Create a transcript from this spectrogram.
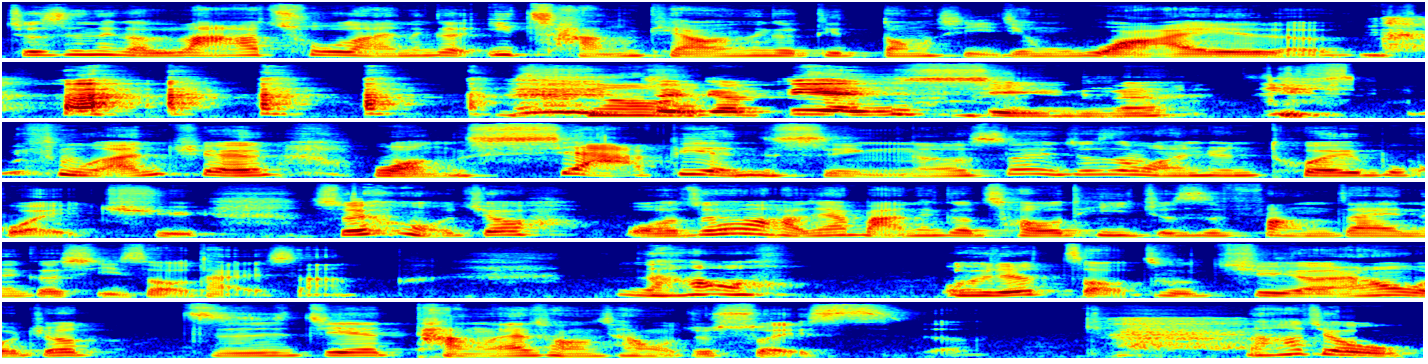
就是那个拉出来那个一长条那个地东西已经歪了。整个变形了，完全往下变形了，所以就是完全推不回去。所以我就我最后好像把那个抽屉就是放在那个洗手台上，然后我就走出去了，然后我就直接躺在床上，我就睡死了。然后就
